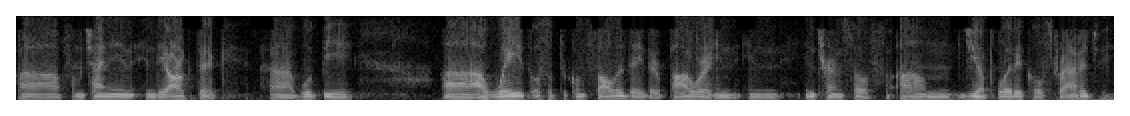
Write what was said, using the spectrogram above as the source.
uh, from China in, in the Arctic uh, would be uh, a way also to consolidate their power in in in terms of um, geopolitical strategy.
